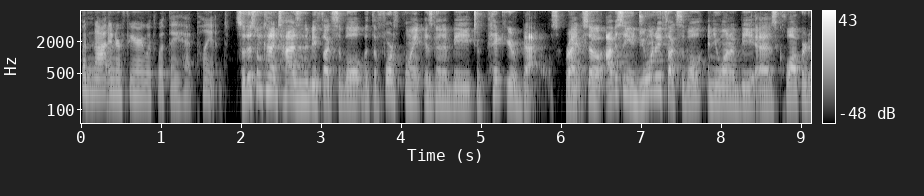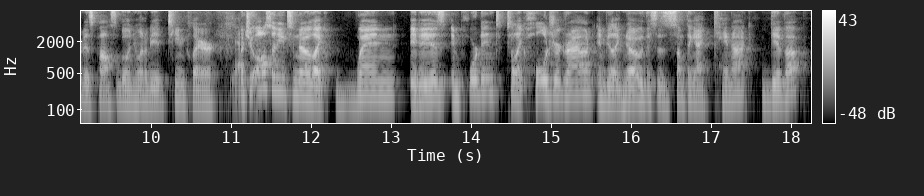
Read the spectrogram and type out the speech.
but not interfering with what they had planned. So this one kind of ties into be flexible, but the fourth point is going to be to pick your battles, right? right. So obviously you do want to be flexible and you want to be as cooperative as possible and you want to be a team player yes. but you also need to know like when it is important to like hold your ground and be like no this is something i cannot give up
